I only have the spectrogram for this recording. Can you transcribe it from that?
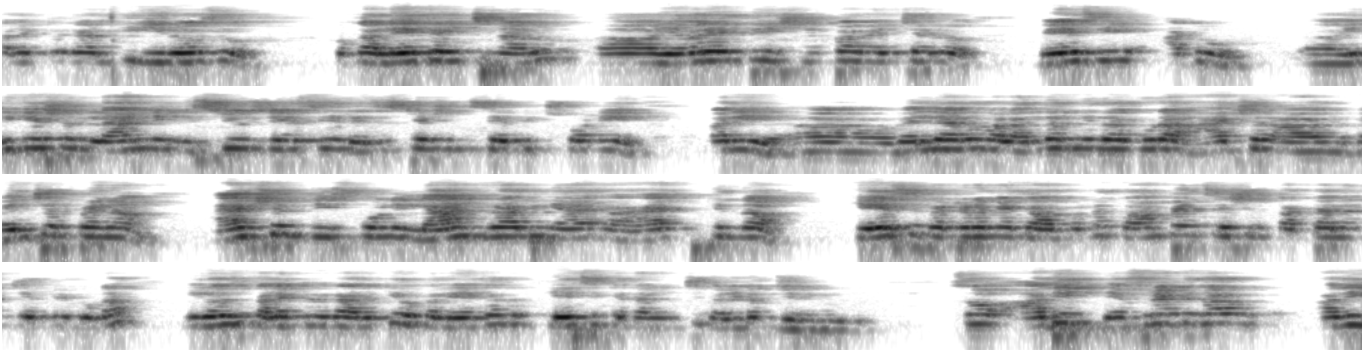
కలెక్టర్ గారికి ఈ రోజు ఒక లేఖ ఇచ్చినారు. ఎవరైతే ఈ శిల్పా వెంచర్ వేసి అటు ఇరిగేషన్ ల్యాండ్ని మిస్యూజ్ చేసి రిజిస్ట్రేషన్ చేపించుకొని మరి వెళ్ళారు. వాళ్ళందరి మీద కూడా యాక్షన్ వెంచర్ పైన యాక్షన్ తీసుకొని ల్యాండ్ గ్రాబింగ్ యాక్ట్ కింద కేసు పెట్టడమే కాకుండా కాంపెన్సేషన్ కట్టాలని చెప్పి కూడా ఈ రోజు కలెక్టర్ గారికి ఒక లేఖ కేసీ కెనాల్ నుంచి వెళ్ళడం జరిగింది. సో అది డెఫినెట్గా అది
